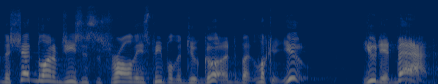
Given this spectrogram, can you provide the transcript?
the shed blood of Jesus is for all these people that do good, but look at you. You did bad.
